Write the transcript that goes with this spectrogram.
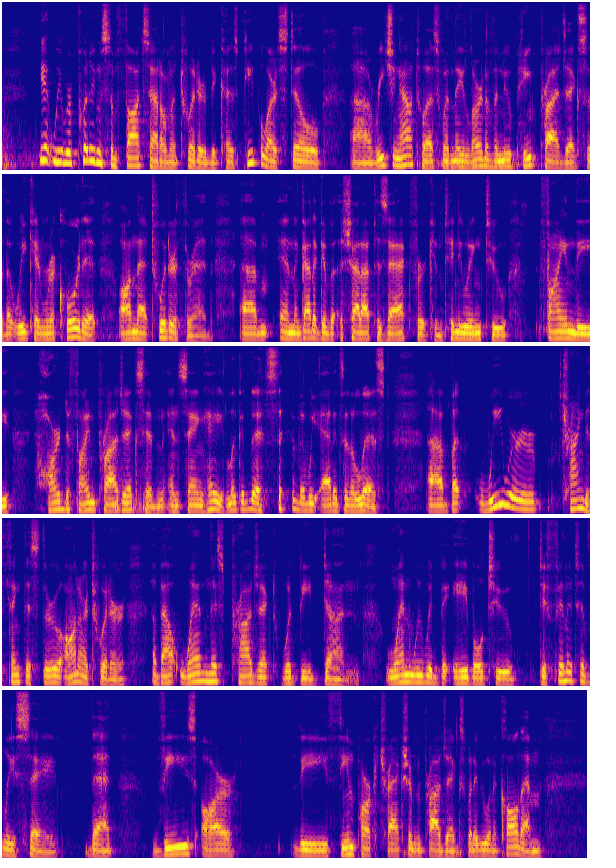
Yeah, we were putting some thoughts out on the Twitter because people are still uh, reaching out to us when they learn of a new paint project so that we can record it on that Twitter thread. Um, and I got to give a shout out to Zach for continuing to find the hard to find projects and, and saying, hey, look at this that we added to the list. Uh, but we were trying to think this through on our Twitter about when this project would be done, when we would be able to definitively say that these are the theme park attraction projects, whatever you want to call them,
